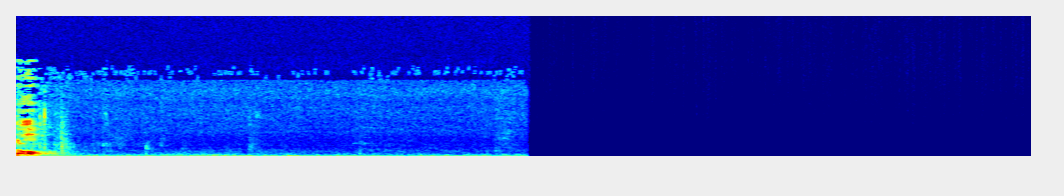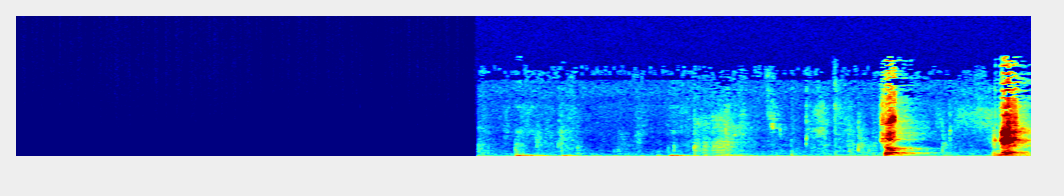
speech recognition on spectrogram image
control. Shoot! Connect.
